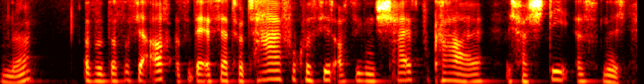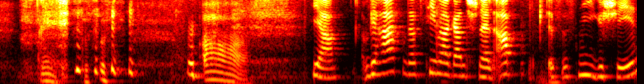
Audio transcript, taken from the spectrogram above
ne? Also das ist ja auch, also der ist ja total fokussiert auf diesen scheiß Pokal. Ich verstehe es nicht. Das ist, ah. Ja, wir haken das Thema ganz schnell ab. Es ist nie geschehen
